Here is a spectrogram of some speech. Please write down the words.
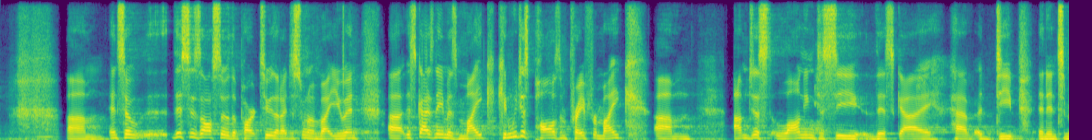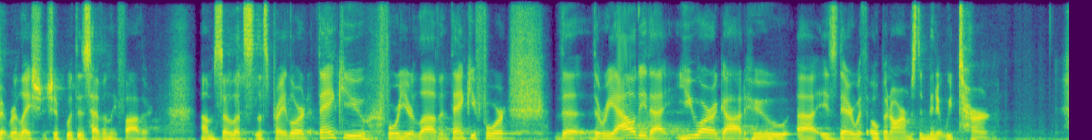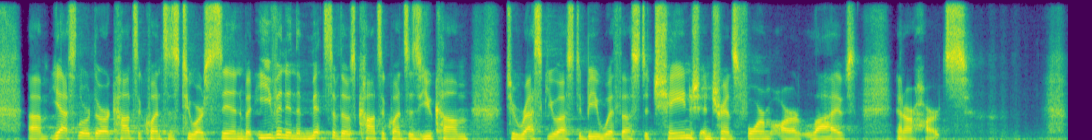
Um, and so uh, this is also the part two that I just want to invite you in. Uh, this guy's name is Mike. Can we just pause and pray for Mike? Um, I'm just longing to see this guy have a deep and intimate relationship with his heavenly Father. Um, so let's let's pray, Lord. Thank you for your love, and thank you for the the reality that you are a God who uh, is there with open arms the minute we turn. Um, yes, Lord, there are consequences to our sin, but even in the midst of those consequences, you come to rescue us, to be with us, to change and transform our lives and our hearts.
